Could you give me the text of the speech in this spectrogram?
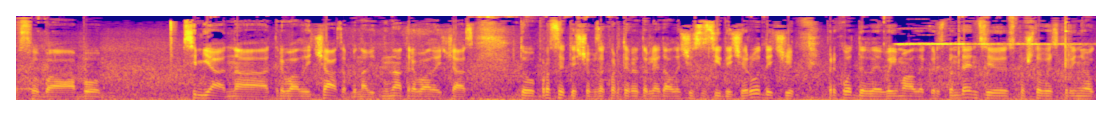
особа або Сім'я на тривалий час або навіть не на тривалий час, то просити, щоб за квартиру доглядали чи сусіди, чи родичі. Приходили, виймали кореспонденцію з поштових скриньок,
